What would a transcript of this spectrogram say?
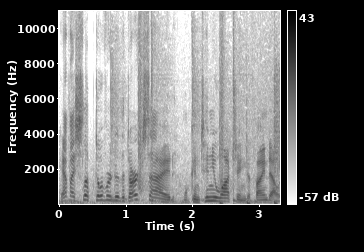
Have I slipped over to the dark side? We'll continue watching to find out.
